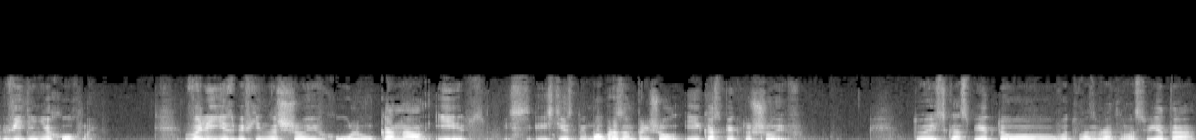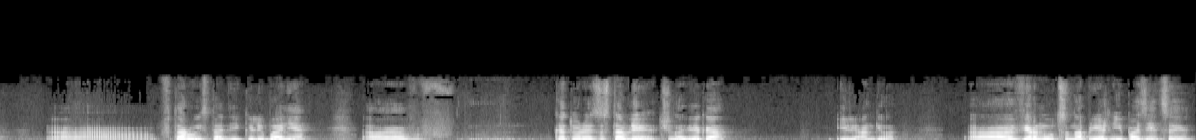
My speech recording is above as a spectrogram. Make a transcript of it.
видения хохмы. Вели из бифхина шоев хулю канал. И естественным образом пришел и к аспекту шоев. То есть к аспекту вот, возвратного света, э, второй стадии колебания, э, которая заставляет человека или ангела э, вернуться на прежние позиции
